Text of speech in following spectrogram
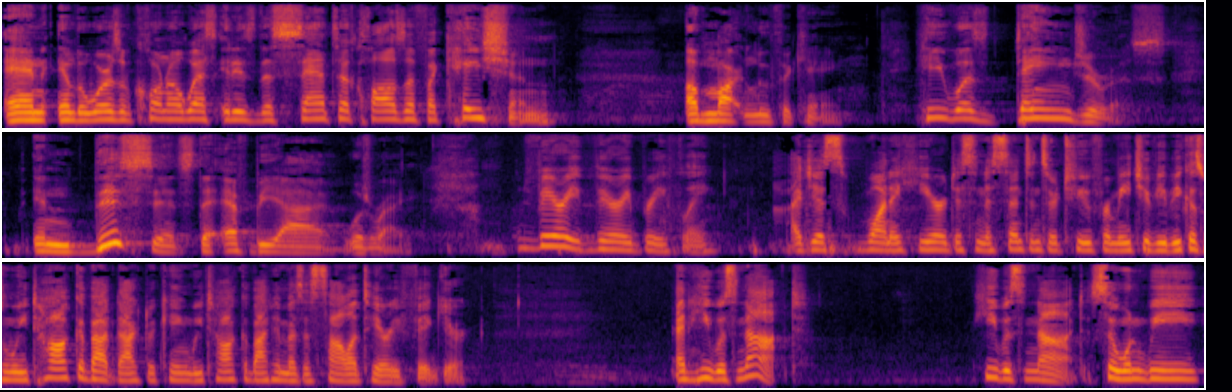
And in the words of Cornel West, it is the Santa Clausification of Martin Luther King. He was dangerous. In this sense, the FBI was right. Very, very briefly. I just want to hear just in a sentence or two from each of you because when we talk about Dr. King, we talk about him as a solitary figure. And he was not. He was not. So when we,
